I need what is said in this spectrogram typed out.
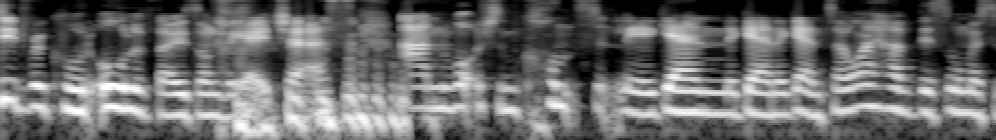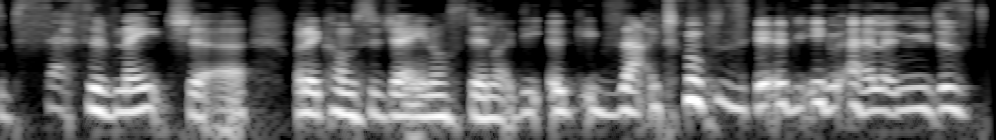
did record all of those on VHS and watch them constantly again and again and again. So I have this almost obsessive nature when it comes to Jane Austen, like the exact opposite of you, Ellen. You just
